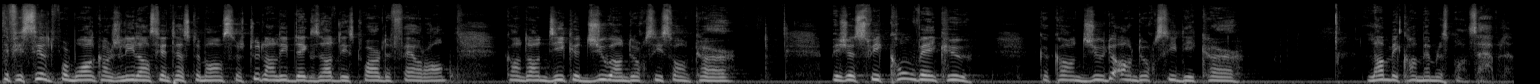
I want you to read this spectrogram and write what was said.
difficile pour moi quand je lis l'Ancien Testament, surtout dans le livre d'Exode, l'histoire de Pharaon, quand on dit que Dieu endurcit son cœur. Mais je suis convaincu que quand Dieu endurcit des cœurs, l'homme est quand même responsable.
